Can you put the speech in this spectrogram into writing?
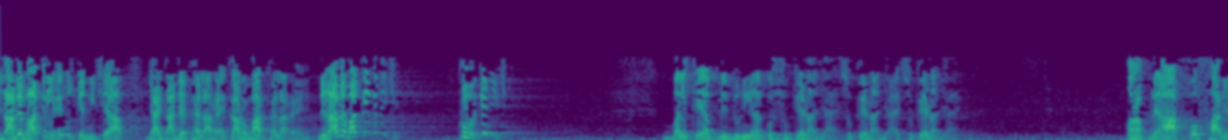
نظام باطل ہے اس کے نیچے آپ جائیدادیں پھیلا رہے ہیں، کاروبار پھیلا رہے ہیں۔ نظام باطل کے نیچے کبر کے نیچے۔ بلکہ اپنی دنیا کو سکیڑا جائے سکیڑا جائے سکیڑا جائے۔ اور اپنے آپ کو فارغ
